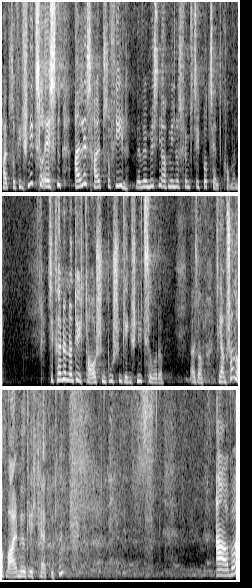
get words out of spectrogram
halb so viel Schnitzel essen, alles halb so viel, weil wir müssen ja auf minus 50 Prozent kommen. Sie können natürlich tauschen, duschen gegen Schnitzel oder, also Sie haben schon noch Wahlmöglichkeiten. Hm? Aber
